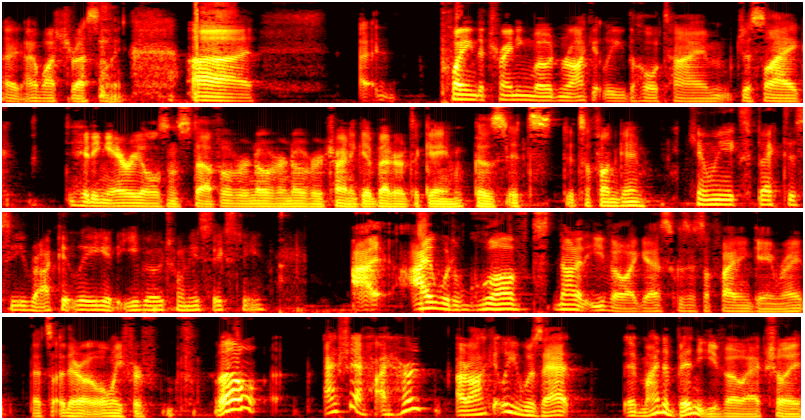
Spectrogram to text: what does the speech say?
I, I watched wrestling. Uh, uh, playing the training mode in Rocket League the whole time, just like hitting aerials and stuff over and over and over, trying to get better at the game because it's it's a fun game. Can we expect to see Rocket League at Evo 2016? I I would love to, not at Evo, I guess, because it's a fighting game, right? That's they're only for. Well, actually, I, I heard Rocket League was at. It might have been Evo, actually.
